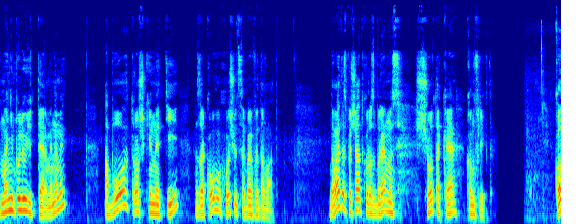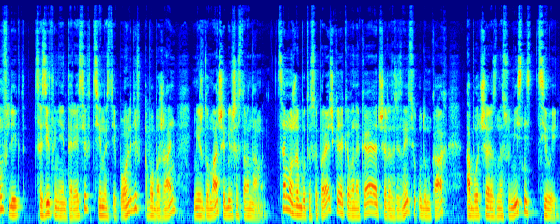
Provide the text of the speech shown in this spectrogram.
маніпулюють термінами, або трошки не ті, за кого хочуть себе видавати. Давайте спочатку розберемось, що таке конфлікт. Конфлікт це зіткнення інтересів, цінностей, поглядів або бажань між двома чи більше сторонами. Це може бути суперечка, яка виникає через різницю у думках або через несумісність цілей.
